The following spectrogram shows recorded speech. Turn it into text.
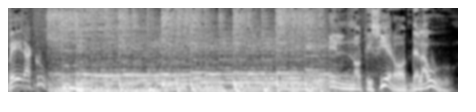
Veracruz. El noticiero de la U.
